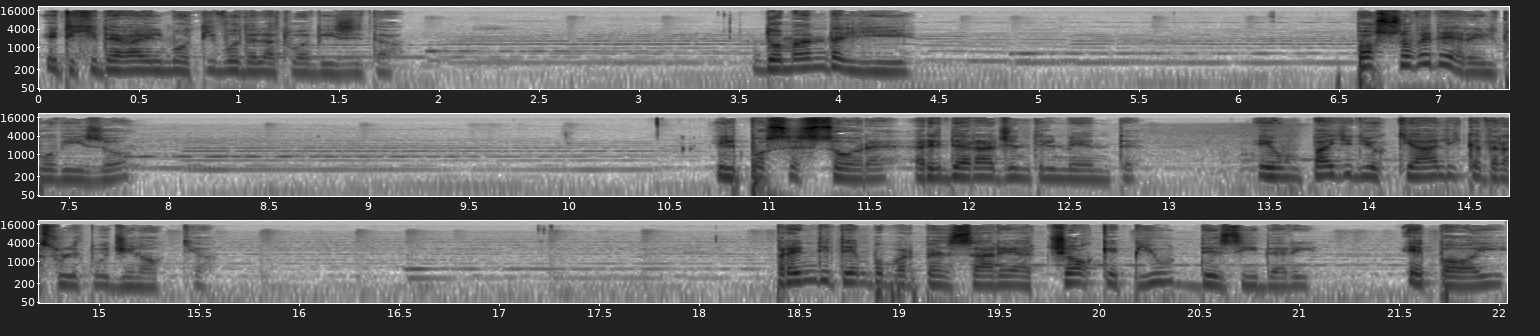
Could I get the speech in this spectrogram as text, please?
e ti chiederà il motivo della tua visita. Domandagli Posso vedere il tuo viso? Il possessore riderà gentilmente e un paio di occhiali cadrà sulle tue ginocchia. Prendi tempo per pensare a ciò che più desideri e poi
